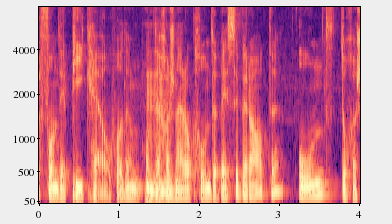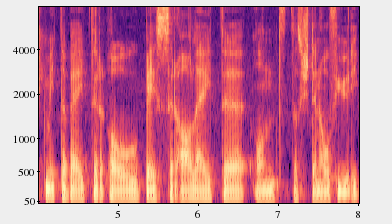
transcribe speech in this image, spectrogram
von der Pike auf. Oder? Und dann kannst du dann auch die Kunden besser beraten und du kannst die Mitarbeiter auch besser anleiten und das ist dann auch Führung.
